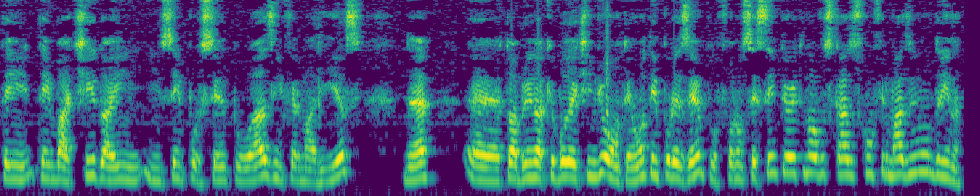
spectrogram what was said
tem, tem batido aí em, em 100% as enfermarias. Né? Estou é, abrindo aqui o boletim de ontem. Ontem, por exemplo, foram 68 novos casos confirmados em Londrina.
